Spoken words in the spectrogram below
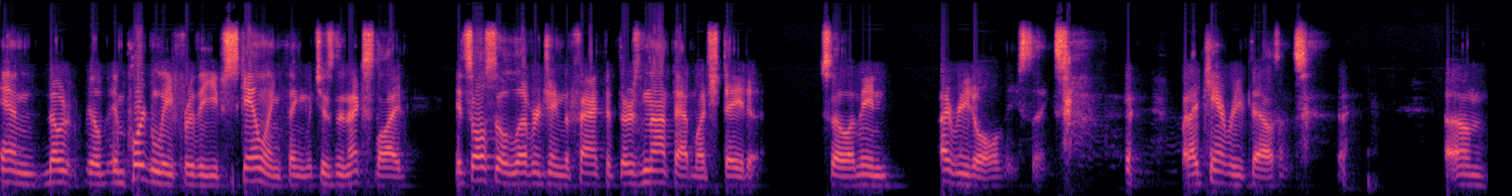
and note, importantly for the scaling thing, which is the next slide, it's also leveraging the fact that there's not that much data. So I mean, I read all of these things, but I can't read thousands. um,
